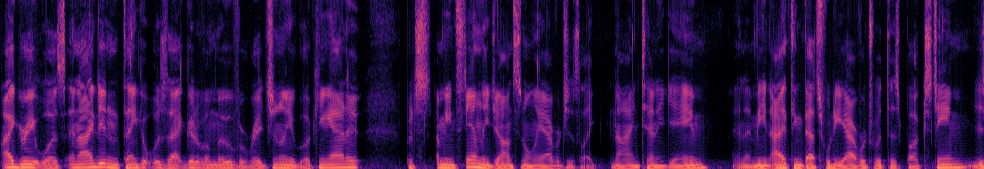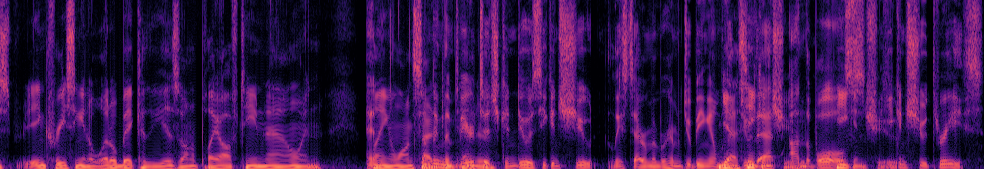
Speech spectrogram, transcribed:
I agree it was. And I didn't think it was that good of a move originally looking at it. But, I mean, Stanley Johnson only averages like 9, 10 a game. And I mean, I think that's what he averaged with this Bucks team, just increasing it a little bit because he is on a playoff team now and playing And alongside something that. Mirotic can do is he can shoot. At least I remember him do being able Yes, to do that on the Bulls. He can shoot. He can shoot threes.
